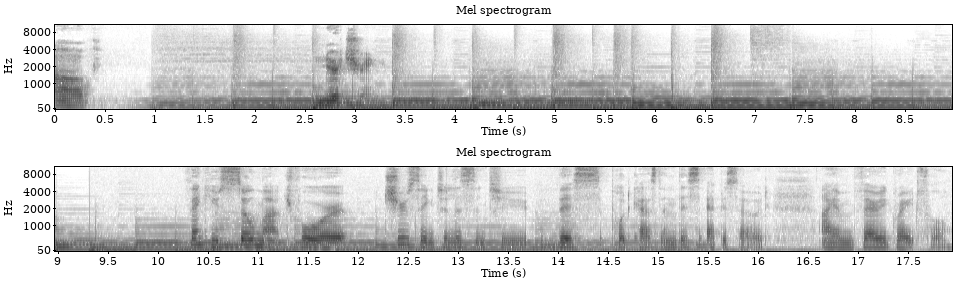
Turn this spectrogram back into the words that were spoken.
of nurturing. Thank you so much for choosing to listen to this podcast and this episode. I am very grateful.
